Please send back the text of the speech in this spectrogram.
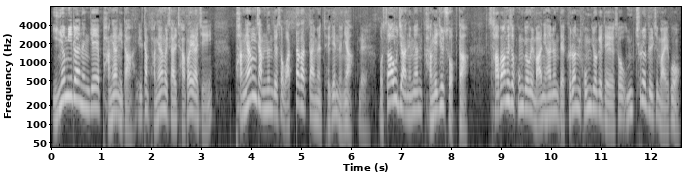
이념이라는 게 방향이다. 일단 방향을 잘 잡아야지 방향 잡는 데서 왔다 갔다 하면 되겠느냐. 네. 뭐 싸우지 않으면 강해질 수 없다. 사방에서 공격을 많이 하는데 그런 공격에 대해서 움츠러들지 말고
